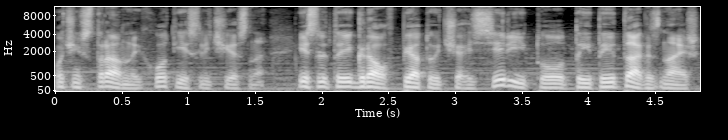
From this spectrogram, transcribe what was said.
Очень странный ход, если честно. Если ты играл в пятую часть серии, то ты это и так знаешь.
